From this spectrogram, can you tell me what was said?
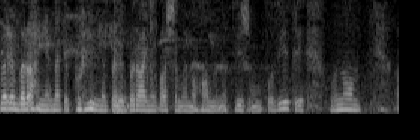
Перебирання, знаєте, повільне перебирання вашими ногами на свіжому повітрі, воно е,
